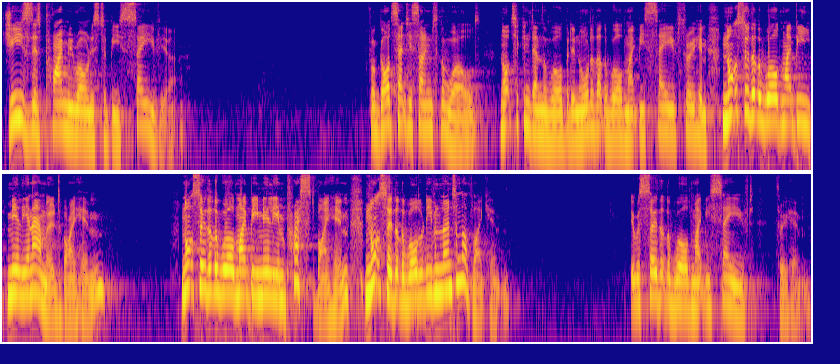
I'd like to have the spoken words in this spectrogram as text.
Jesus' primary role is to be Savior. For God sent his Son into the world not to condemn the world, but in order that the world might be saved through him. Not so that the world might be merely enamored by him, not so that the world might be merely impressed by him, not so that the world would even learn to love like him. It was so that the world might be saved through him.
